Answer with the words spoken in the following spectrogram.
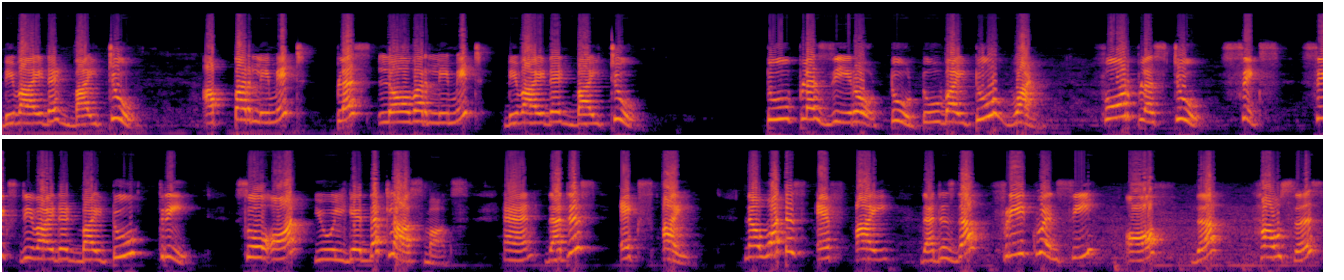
divided by 2. Upper limit plus lower limit divided by 2. 2 plus 0, 2. 2 by 2, 1. 4 plus 2, 6. 6 divided by 2, 3. So on, you will get the class marks. And that is xi. Now what is fi? That is the frequency of the houses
